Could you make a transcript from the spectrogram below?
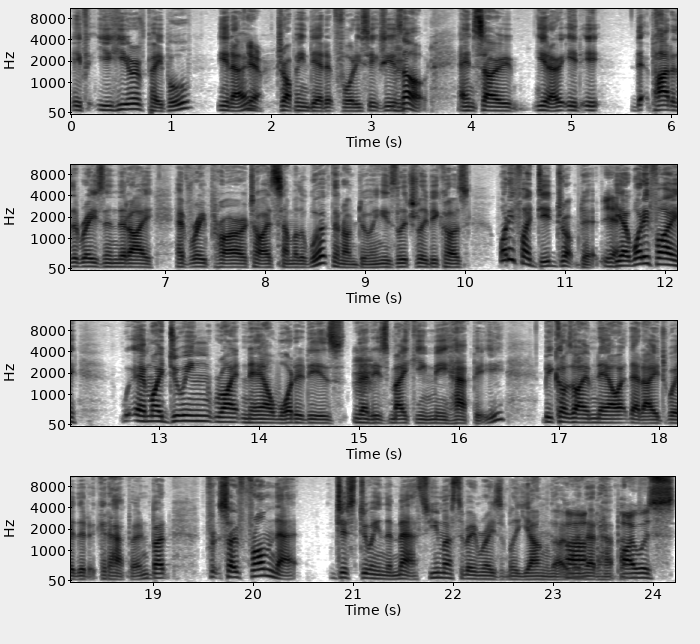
If you hear of people, you know, Yeah. dropping dead at 46 years old, and so you know it. it Part of the reason that I have reprioritized some of the work that I'm doing is literally because what if I did drop dead? Yeah. yeah what if I am I doing right now what it is Mm. that is making me happy because I am now at that age where that it could happen. But fr so from that, just doing the maths, you must have been reasonably young though Uh, when that happened. I was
